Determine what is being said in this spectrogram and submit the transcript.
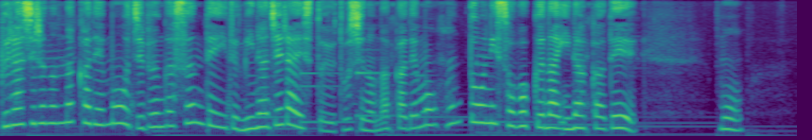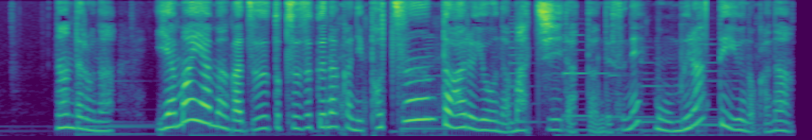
ブラジルの中でも自分が住んでいるミナジェライスという都市の中でも本当に素朴な田舎で、もう、なんだろうな、山々がずっと続く中にポツンとあるような街だったんですね。もう村っていうのかな。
